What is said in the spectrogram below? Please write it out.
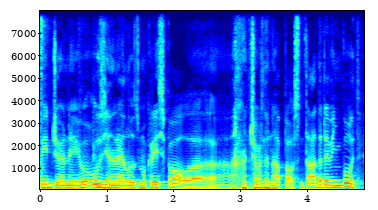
Midjourney, uzģenerēlu uz Makrīs Polu, uh, Jordan apaus, un tāda arī viņi būtu.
